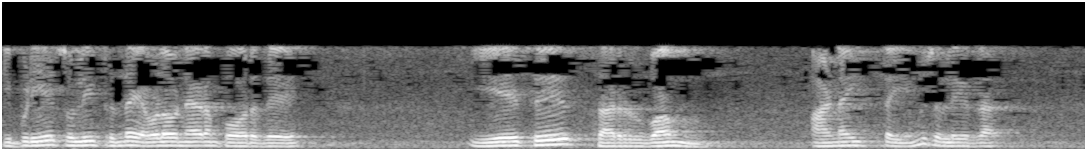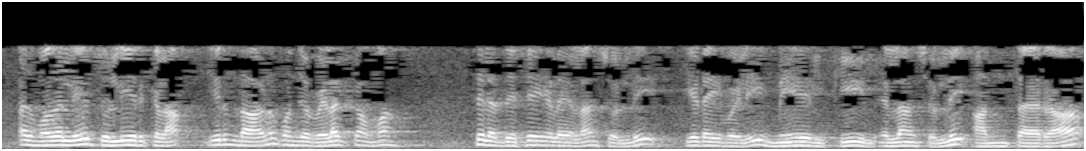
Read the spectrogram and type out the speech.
இப்படியே சொல்லிட்டு இருந்தா எவ்வளவு நேரம் போறது? ஏது சர்வம்? அனைத்தையும் சொல்லிடுறார். அது முதல்ல சொல்லியிருக்கலாம். இருந்தாலும் கொஞ்சம் விளக்கமா சில திசைகளை எல்லாம் சொல்லி இடைவெளி மேல் கீழ் எல்லாம் சொல்லி அந்தரா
